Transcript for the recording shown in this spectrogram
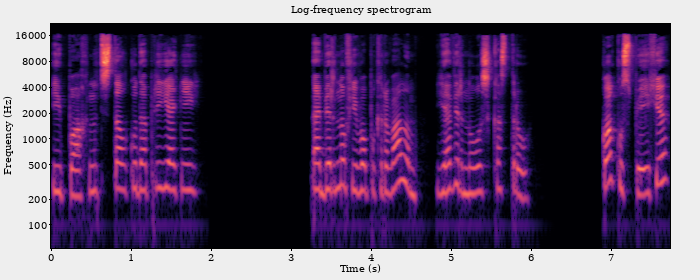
И пахнуть стал куда приятней. Обернув его покрывалом, я вернулась к костру. «Как успехи?»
